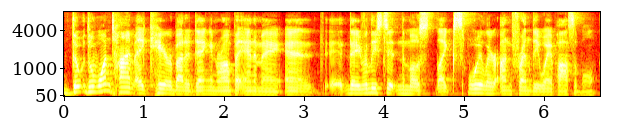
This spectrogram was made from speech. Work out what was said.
the the one time I care about a Danganronpa anime, and they released it in the most like spoiler unfriendly way possible.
